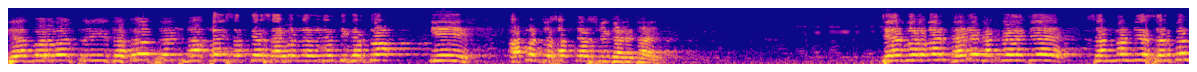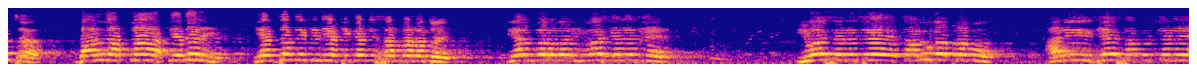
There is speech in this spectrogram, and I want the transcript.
त्याचबरोबर श्री दशरथ सेठ नाथाई सत्कार साहेबांना विनंती करतो की आपण तो सत्कार स्वीकारत आहे. त्याचबरोबर खैरे खटकाळ्याचे सन्मान्य सरपंच बाळू केदारी यांचा देखील या ठिकाणी सन्मान होतोय. त्याचबरोबर युवा सेनेचे युवा सेनेचे तालुका प्रमुख आणि जे सातत्याने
